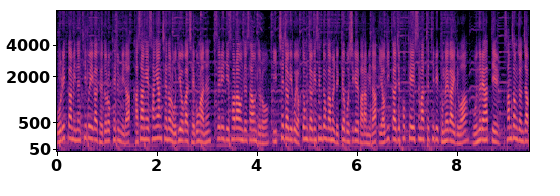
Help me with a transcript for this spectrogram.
몰입감 있는 TV가 되도록 해줍니다. 가상의 상향 채널 오디오가 제공하는 3D 서라운드 사운드로 입체적이고 역동적인 생동감을 느껴보시길 바랍니다. 여기까지 4K 스마트 TV 구매 가이드와 오늘의 핫딜 삼성전자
